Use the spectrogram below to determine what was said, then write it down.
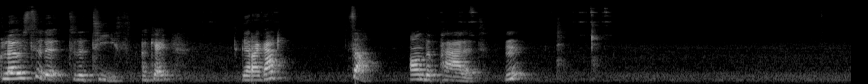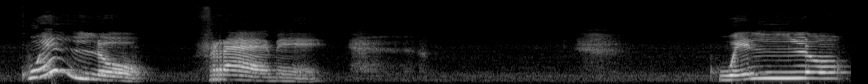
close to the, to the teeth. Okay? Ragazza on the palate. Hmm? Quello freme. Quello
